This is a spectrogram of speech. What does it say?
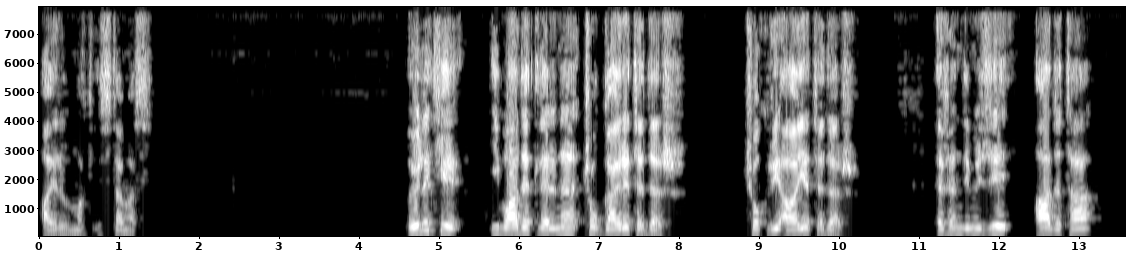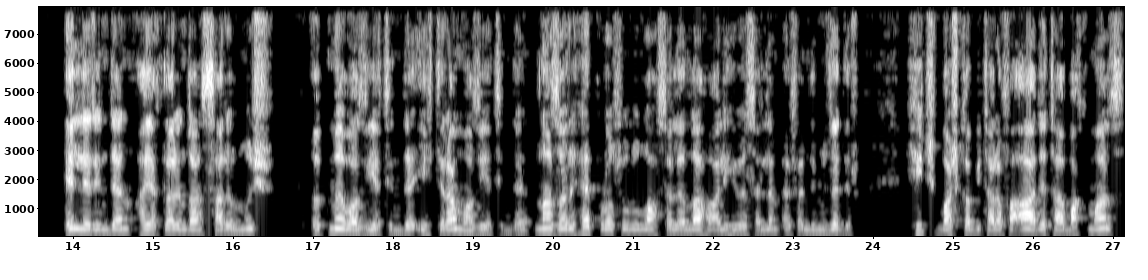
ayrılmak istemez. Öyle ki ibadetlerine çok gayret eder, çok riayet eder. Efendimiz'i adeta ellerinden, ayaklarından sarılmış, öpme vaziyetinde, ihtiram vaziyetinde, nazarı hep Resulullah sallallahu aleyhi ve sellem Efendimiz'edir. Hiç başka bir tarafa adeta bakmaz,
